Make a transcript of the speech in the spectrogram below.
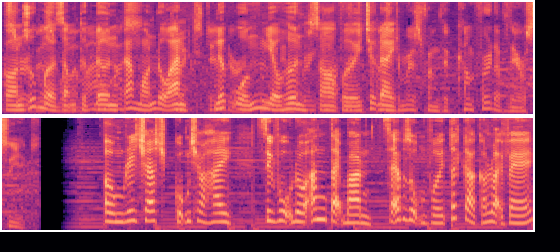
còn giúp mở rộng thực đơn các món đồ ăn, nước uống nhiều hơn so với trước đây. Ông Richard cũng cho hay, dịch vụ đồ ăn tại bàn sẽ áp dụng với tất cả các loại vé.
